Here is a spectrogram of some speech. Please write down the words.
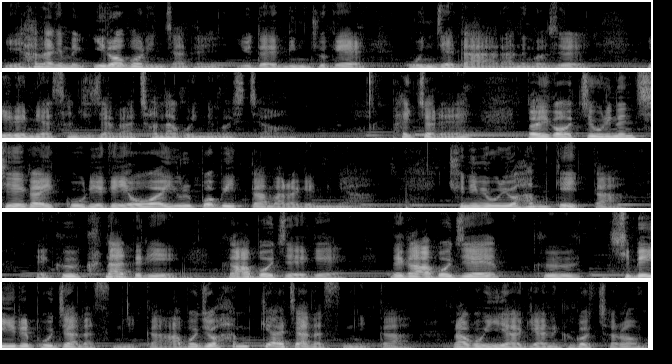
이 하나님을 잃어버린 자들, 유대 민족의 문제다라는 것을 예레미야 선지자가 전하고 있는 것이죠. 8절에 너희가 어찌 우리는 지혜가 있고 우리에게 여호와의 율법이 있다 말하겠느냐 주님이 우리와 함께 있다. 예, 그큰 아들이 그 아버지에게 내가 아버지의 그 집의 일을 보지 않았습니까? 아버지와 함께 하지 않았습니까? 라고 이야기하는 그것처럼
